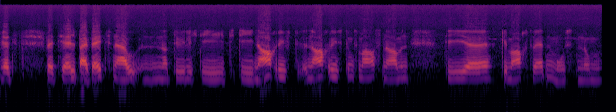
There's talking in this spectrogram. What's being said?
Jetzt speziell bei Betznau natürlich die, die Nachrüst, Nachrüstungsmaßnahmen, die äh, gemacht werden mussten, um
